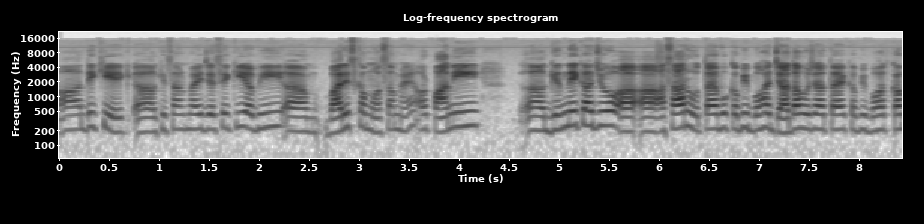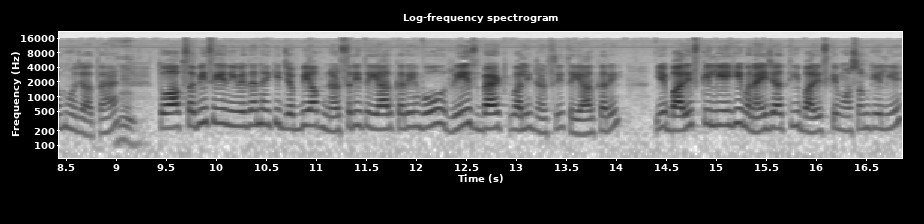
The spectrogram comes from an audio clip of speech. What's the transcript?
देखिए किसान भाई जैसे कि अभी आ, बारिश का मौसम है और पानी आ, गिरने का जो आ, आसार होता है वो कभी बहुत ज़्यादा हो जाता है कभी बहुत कम हो जाता है। तो आप सभी से ये निवेदन है कि जब भी आप नर्सरी तैयार करें वो रेस बैट वाली नर्सरी तैयार करें। ये बारिश के लिए ही बनाई जाती है बारिश के मौसम के लिए।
